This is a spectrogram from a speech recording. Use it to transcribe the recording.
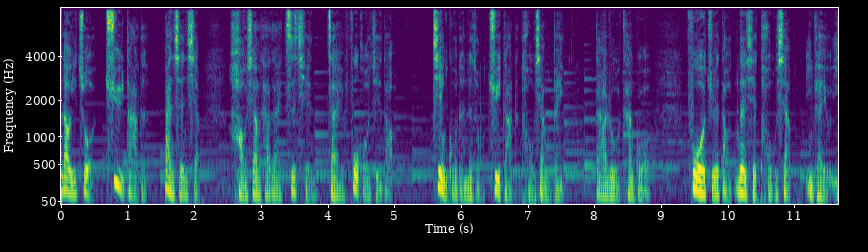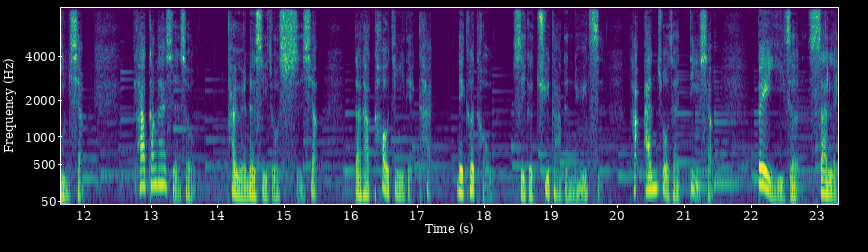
到一座巨大的半身像，好像他在之前在复活节岛见过的那种巨大的头像碑。大家如果看过复活节岛那些头像，应该有印象。他刚开始的时候。他以为那是一座石像，但他靠近一点看，那颗头是一个巨大的女子，她安坐在地上，背倚着山岭，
